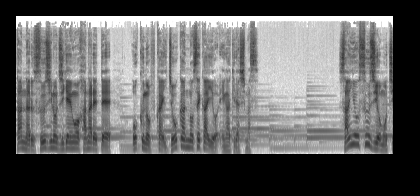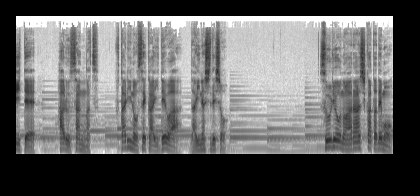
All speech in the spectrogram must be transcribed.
単なる数字の次元を離れて奥の深い情感の世界を描き出します。三用数字を用いて春3月2人の世界では台無しでしょう。数量の表し方でも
